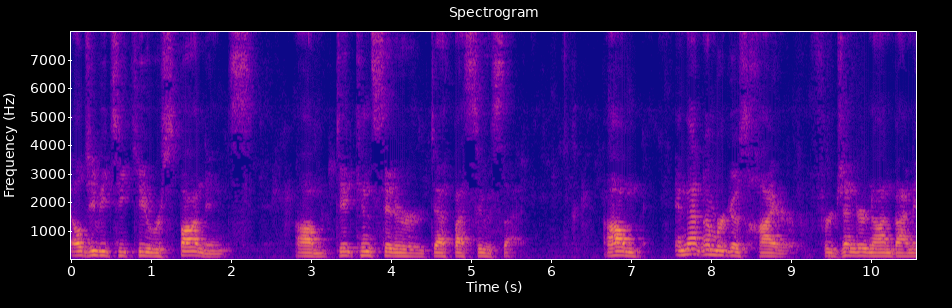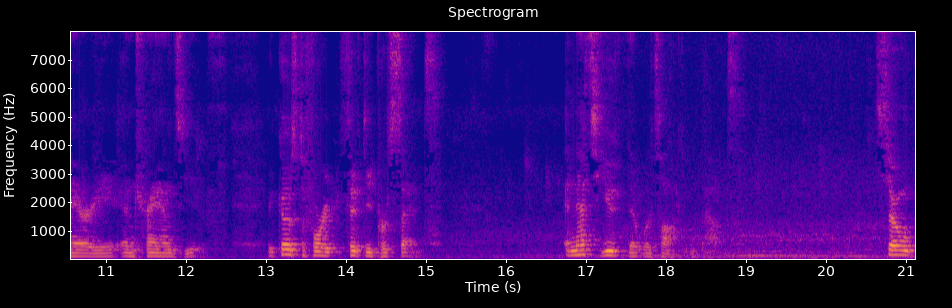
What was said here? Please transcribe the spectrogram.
LGBTQ respondents um, did consider death by suicide. Um, and that number goes higher for gender non-binary and trans youth it goes to 50%. And that's youth that we're talking about. So,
